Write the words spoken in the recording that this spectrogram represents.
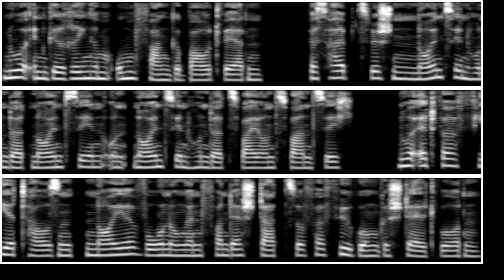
nur in geringem Umfang gebaut werden, weshalb zwischen 1919 und 1922 nur etwa 4000 neue Wohnungen von der Stadt zur Verfügung gestellt wurden.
